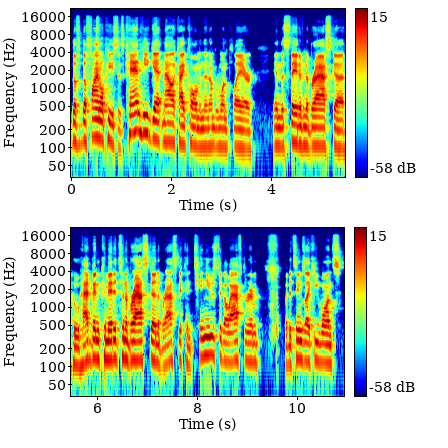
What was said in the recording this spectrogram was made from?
the, the final pieces can he get Malachi Coleman, the number one player in the state of Nebraska, who had been committed to Nebraska? Nebraska continues to go after him, but it seems like he wants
